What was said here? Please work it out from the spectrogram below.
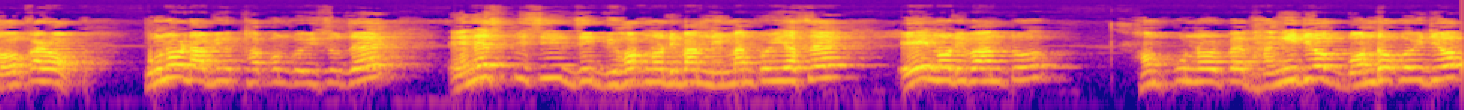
চৰকাৰক পুনৰ দাবী উত্থাপন কৰিছো যে এন এছ পি চি যি বৃহৎ নদীবান্ধ নিৰ্মাণ কৰি আছে এই নদীবান্ধটো সম্পূৰ্ণৰূপে ভাঙি দিয়ক বন্ধ কৰি দিয়ক।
